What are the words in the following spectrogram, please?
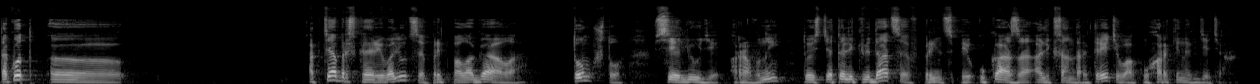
Так вот, э, Октябрьская революция предполагала в том, что все люди равны, то есть это ликвидация, в принципе, указа Александра III о кухаркиных детях.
